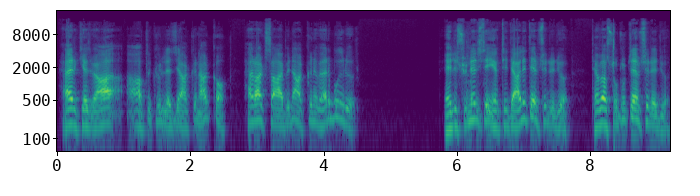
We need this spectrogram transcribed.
Herkes ve atı küllezi hakkını hakkı o. Her hak sahibine hakkını ver buyuruyor. Ehli sünnet ise irtidali temsil ediyor. Tevassutu temsil ediyor.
